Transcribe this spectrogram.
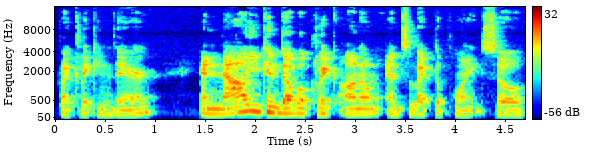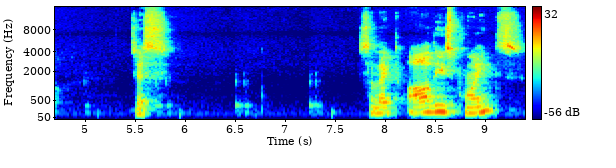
by clicking there. And now you can double click on them and select the points. So just select all these points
